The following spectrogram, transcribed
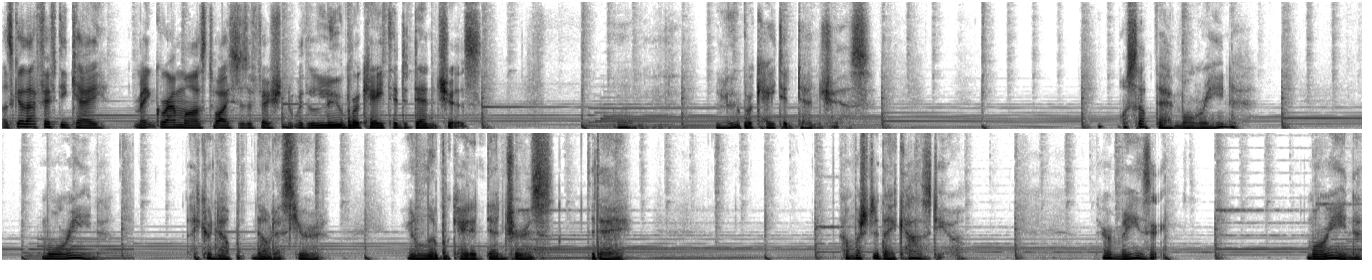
Let's get that 50k. Make grandmas twice as efficient with lubricated dentures. Ooh, lubricated dentures. What's up there, Maureen? Maureen. I couldn't help but notice your your lubricated dentures today. How much did they cost you? They're amazing. Maureen,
